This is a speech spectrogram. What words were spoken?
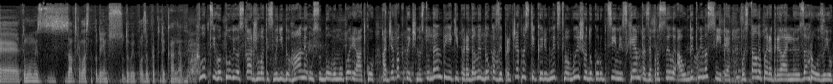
Е, Тому ми з- завтра власне подаємо судовий позов проти декана. Хлопці готові оскаржувати свої догани у судовому порядку, адже фактично студенти, які передали докази причетності керівництва вишу до корупційних схем та запросили аудит Міносвіти, постали перед реальною загрозою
